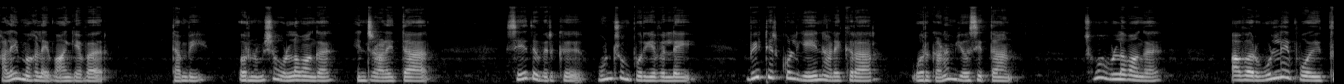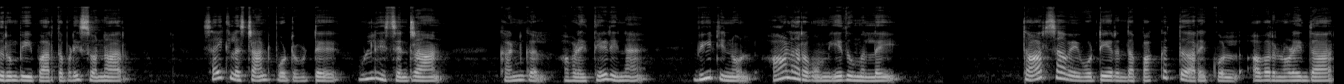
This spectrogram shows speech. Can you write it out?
கலைமகளை வாங்கியவர் தம்பி ஒரு நிமிஷம் உள்ள வாங்க என்று அழைத்தார். சேதுவிற்கு ஒன்றும் புரியவில்லை. வீட்டிற்குள் ஏன் அழைக்கிறார் ஒரு கணம் யோசித்தான். சும்மா உள்ள வாங்க. அவர் உள்ளே போய் திரும்பி பார்த்தபடி சொன்னார். சைக்கிளை ஸ்டாண்ட் போட்டுவிட்டு உள்ளே சென்றான். கண்கள் அவளை தேடின. வீட்டினுள் ஆளரவம் ஏதுமில்லை. தார்சாவை ஒட்டியிருந்த பக்கத்து அறைக்குள் அவர் நுழைந்தார்.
